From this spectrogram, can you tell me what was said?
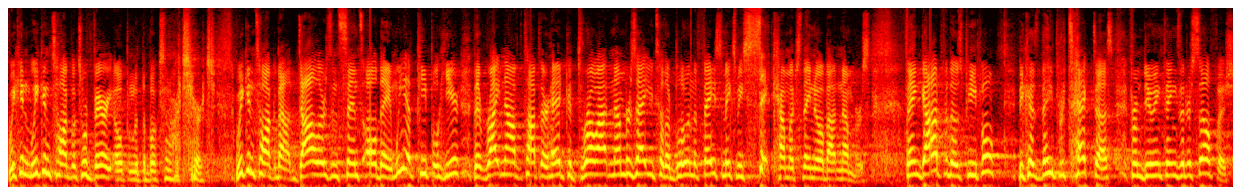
We can, we can talk books. We're very open with the books in our church. We can talk about dollars and cents all day. And we have people here that right now, off the top of their head, could throw out numbers at you till they're blue in the face. It makes me sick how much they know about numbers. Thank God for those people because they protect us from doing things that are selfish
